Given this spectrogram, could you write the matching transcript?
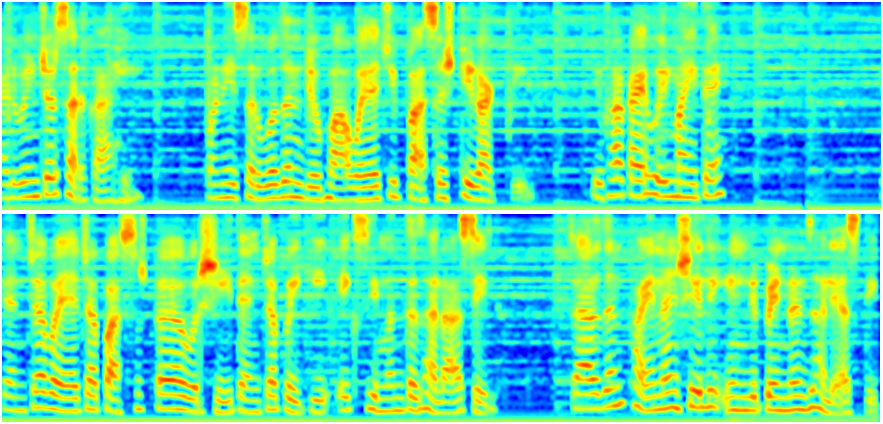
ॲडव्हेंचरसारखं आहे. पण हे सर्वजण जेव्हा वयाची पासष्टी गाठतील तेव्हा काय होईल माहीत आहे? त्यांच्या वयाच्या पासष्टाव्या वर्षी त्यांच्यापैकी एक श्रीमंत झाला असेल. चारजण फायनान्शियली इंडिपेंडंट झाले असतील.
